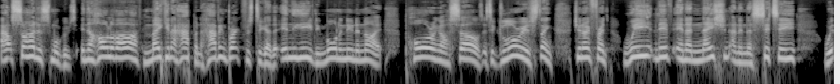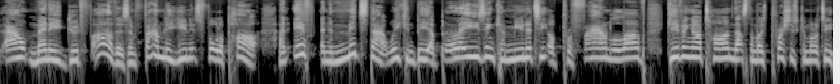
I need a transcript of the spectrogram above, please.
outside of small groups, in the whole of our life, making it happen, having breakfast together in the evening, morning, noon, and night, pouring ourselves. It's a glorious thing. Do you know, friends, we live in a nation and in a city without many good fathers and family units fall apart. And if, and amidst that, we can be a blazing community of profound love, giving our time, that's the most precious commodity,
